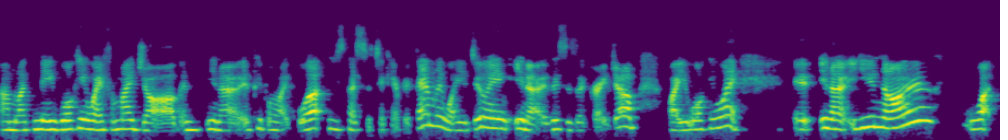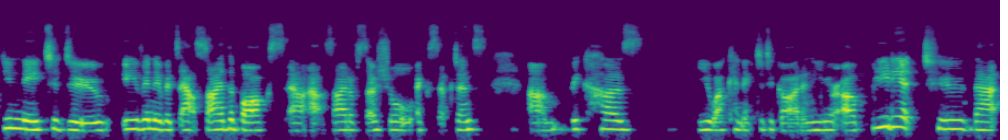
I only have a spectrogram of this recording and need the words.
um, like me walking away from my job and you know and people are like what? You're supposed to take care of your family what are you doing you know this is a great job. Why are you walking away? It, you know you know what you need to do even if it's outside the box uh, outside of social acceptance um, because you are connected to god and you're obedient to that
